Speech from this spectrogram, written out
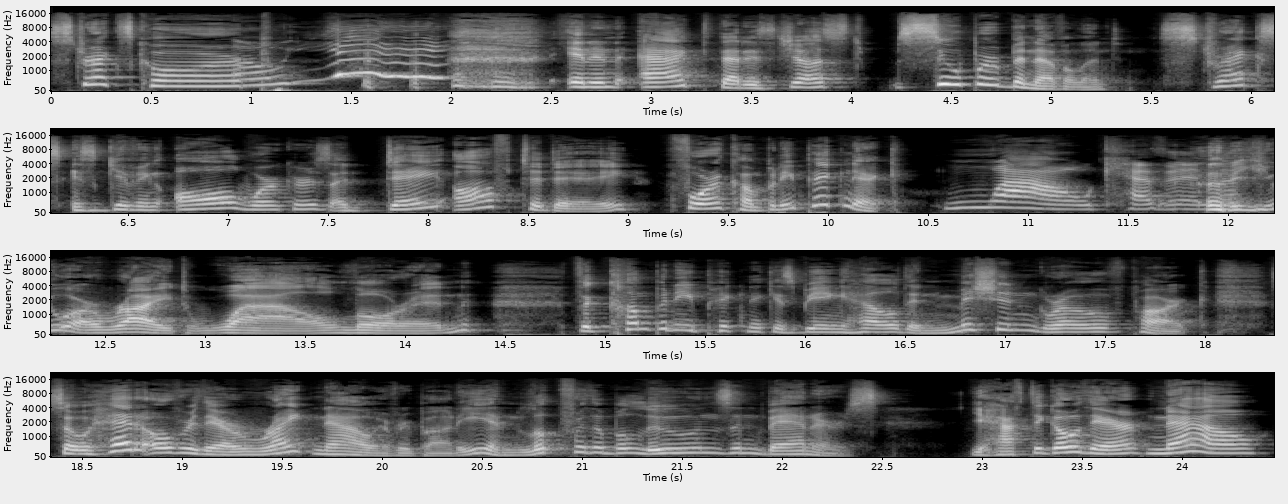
StrexCorp. Oh, yay! In an act that is just super benevolent, Strex is giving all workers a day off today for a company picnic. wow, Kevin. you are right. Wow, Lauren. The company picnic is being held in Mission Grove Park. So head over there right now, everybody, and look for the balloons and banners. You have to go there now.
